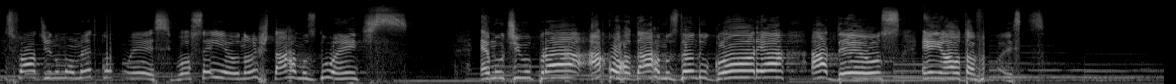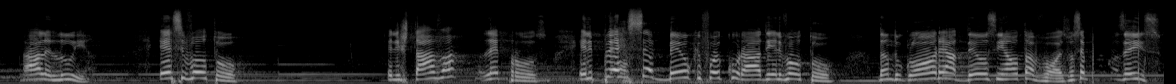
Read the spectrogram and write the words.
o fato de num momento como esse, você e eu não estarmos doentes é motivo para acordarmos dando glória a Deus em alta voz. Aleluia. Esse voltou. Ele estava leproso. Ele percebeu que foi curado e ele voltou, dando glória a Deus em alta voz. Você pode fazer isso?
